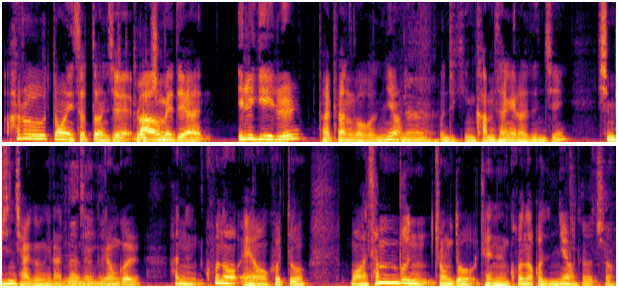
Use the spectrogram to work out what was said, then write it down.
하루 동안 있었던 이제 그렇죠. 마음에 대한 일기를 발표하는 거거든요. 네. 뭐 느낀 감상이라든지 심신작용이라든지 네네네. 이런 걸 하는 코너예요. 그것도 뭐 한 3분 정도 되는 코너거든요. 그렇죠.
